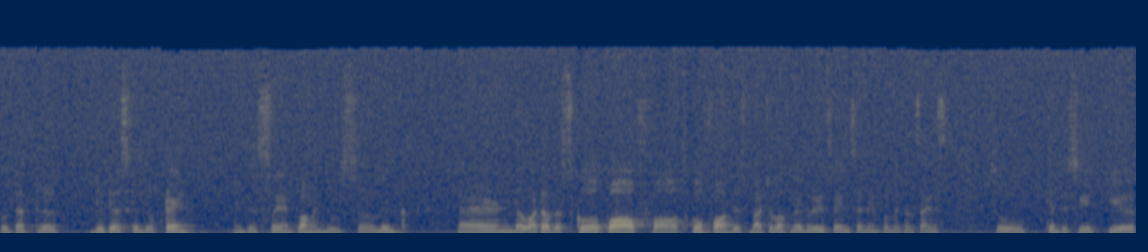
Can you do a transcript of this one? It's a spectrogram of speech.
So that uh, details can be obtained in this uh, employment news uh, link. And what are the scope of scope for this Bachelor of Library Science and Information Science? So can be seen here,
